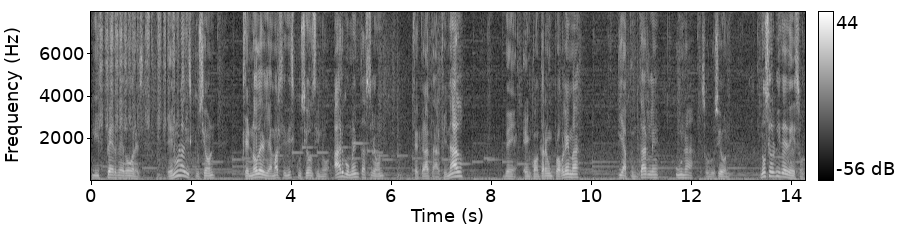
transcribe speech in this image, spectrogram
ni perdedores. En una discusión, que no debe llamarse discusión, sino argumentación, se trata al final de encontrar un problema y apuntarle una solución. No se olvide de eso.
